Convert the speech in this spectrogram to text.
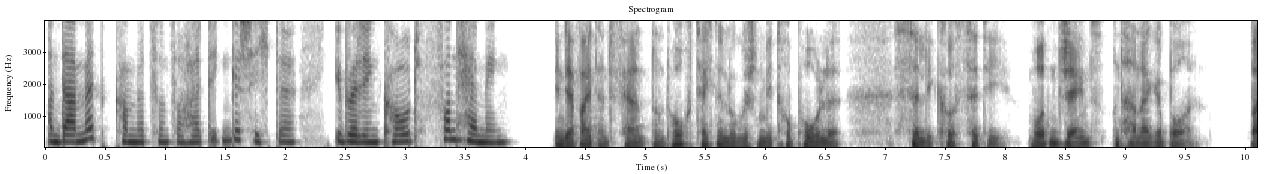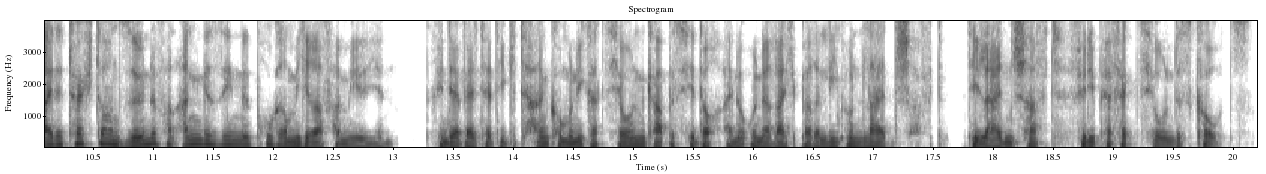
Und damit kommen wir zu unserer heutigen Geschichte über den Code von Hemming. In der weit entfernten und hochtechnologischen Metropole Silico City wurden James und Hannah geboren. Beide Töchter und Söhne von angesehenen Programmiererfamilien. In der Welt der digitalen Kommunikation gab es jedoch eine unerreichbare Liebe und Leidenschaft. Die Leidenschaft für die Perfektion des Codes.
